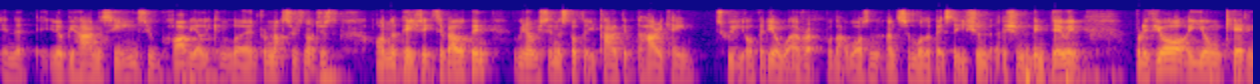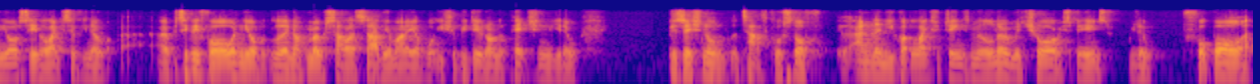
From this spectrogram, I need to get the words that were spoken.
in the you know behind the scenes who Harvey Elliott can learn from that. So he's not just on the pitch that he's developing. We know we've seen the stuff that he kind of did with the Harry Kane tweet or video, whatever, but that wasn't, and some other bits that he shouldn't shouldn't have been doing. But if you're a young kid and you're seeing the likes of you know, uh, particularly forward, and you're learning off Mo Salah, Sadio Mane of what you should be doing on the pitch, and you know. Positional, tactical stuff, and then you've got the likes of James Milner, mature, experienced, you know, footballer,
